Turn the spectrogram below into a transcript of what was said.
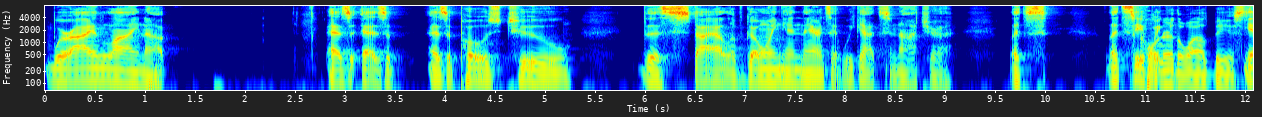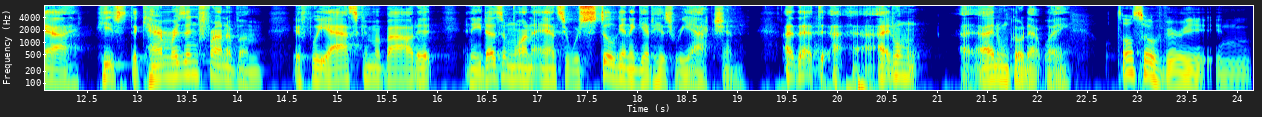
where I line up as as a, as opposed to the style of going in there and say we got Sinatra. Let's let's see corner we, of the wild beast. Yeah, he's the camera's in front of him. If we ask him about it and he doesn't want to answer, we're still going to get his reaction. I, that I, I don't I, I don't go that way. It's also very in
